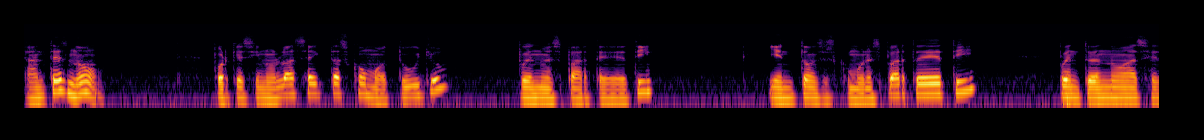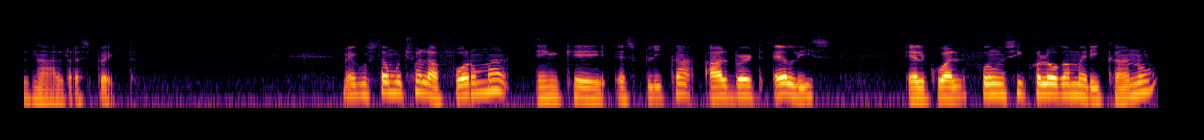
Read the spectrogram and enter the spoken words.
Antes no, porque si no lo aceptas como tuyo, pues no es parte de ti. Y entonces como no es parte de ti, pues entonces no haces nada al respecto. Me gusta mucho la forma en que explica Albert Ellis el cual fue un psicólogo americano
